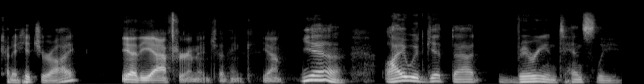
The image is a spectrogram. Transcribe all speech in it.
kind of hit your eye? Yeah the after image i think yeah. Yeah. I would get that very intensely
